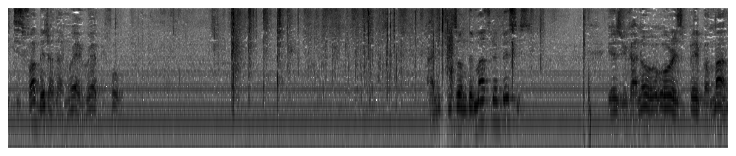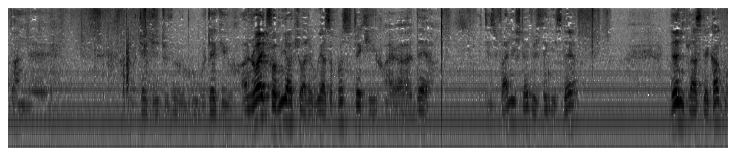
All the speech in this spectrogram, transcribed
it is far better than where you were before. And it is on the monthly basis. Yes, you can always pay per month and uh, we'll take you to the, we'll take you. And right from here, actually, we are supposed to take you uh, uh, there. It is furnished, everything is there. Then plus the cargo.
